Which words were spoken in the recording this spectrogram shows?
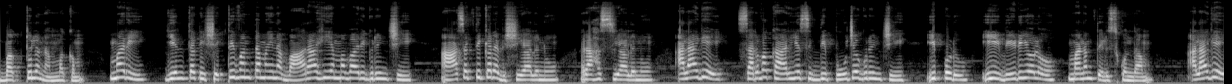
భక్తుల నమ్మకం. మరి ఇంతటి శక్తివంతమైన వారాహి అమ్మవారి గురించి ఆసక్తికర విషయాలను రహస్యాలను అలాగే సర్వకార్యసిద్ధి పూజ గురించి ఇప్పుడు ఈ వీడియోలో మనం తెలుసుకుందాం. అలాగే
